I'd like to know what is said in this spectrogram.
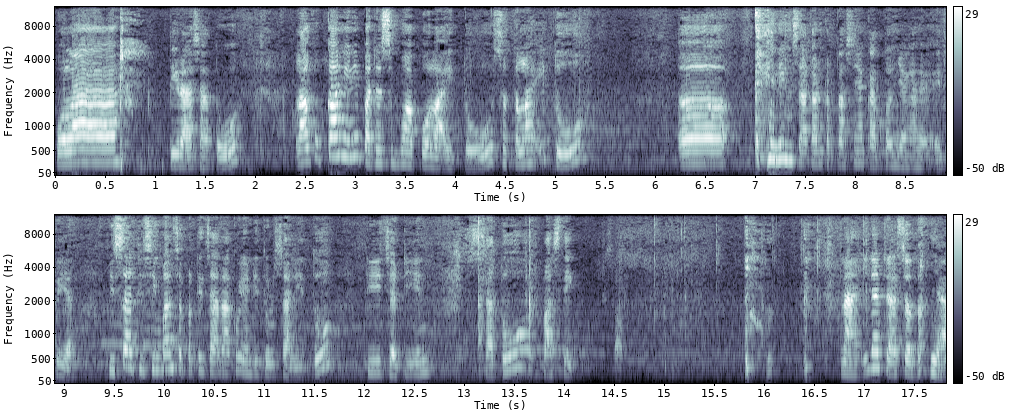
pola tira satu lakukan ini pada semua pola itu. Setelah itu uh, ini misalkan kertasnya karton yang itu ya. Bisa disimpan seperti caraku yang ditulisan itu dijadiin satu plastik. Nah ini adalah contohnya.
